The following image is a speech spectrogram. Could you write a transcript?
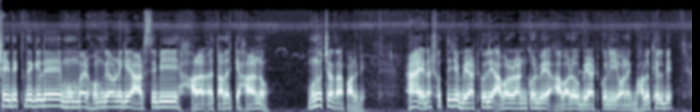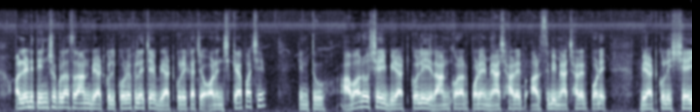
সেই দেখতে গেলে মুম্বাইয়ের হোম গ্রাউন্ডে গিয়ে আরসিবি হারা, তাদেরকে হারানো মনে হচ্ছে না তারা পারবে। হ্যাঁ এটা সত্যি যে বিরাট কোহলি আবারও রান করবে, আবারও বিরাট কোহলি অনেক ভালো খেলবে। অলরেডি তিনশো প্লাস রান বিরাট কোহলি করে ফেলেছে, বিরাট কোহলির কাছে অরেঞ্জ ক্যাপ আছে। কিন্তু আবারও সেই বিরাট কোহলি রান করার পরে ম্যাচ হারের আরসিবি ম্যাচ হারের পরে বিরাট কোহলির সেই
